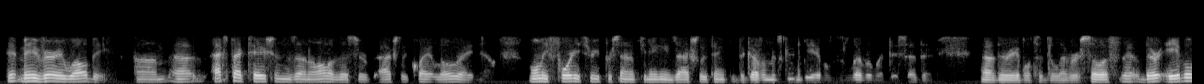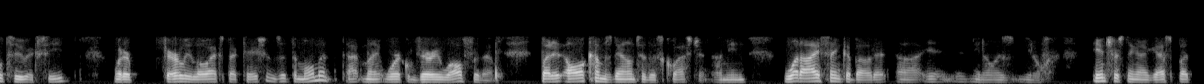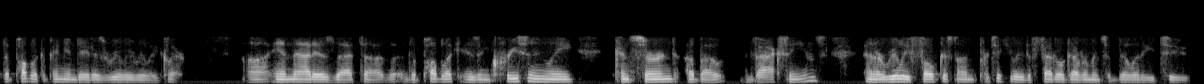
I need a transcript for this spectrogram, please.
It may very well be. Um, uh, expectations on all of this are actually quite low right now only 43% of Canadians actually think that the government's going to be able to deliver what they said they're, uh, they're able to deliver. So if they're able to exceed what are fairly low expectations at the moment, that might work very well for them. But it all comes down to this question. I mean, what I think about it, uh, you know, is you know, interesting, I guess. But the public opinion data is really, really clear, uh, and that is that uh, the, the public is increasingly concerned about vaccines and are really focused on particularly the federal government's ability to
